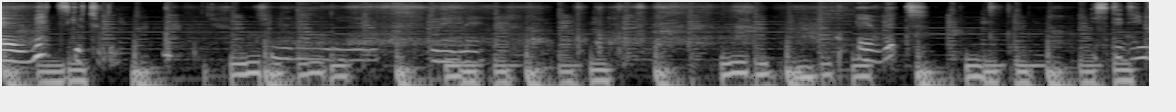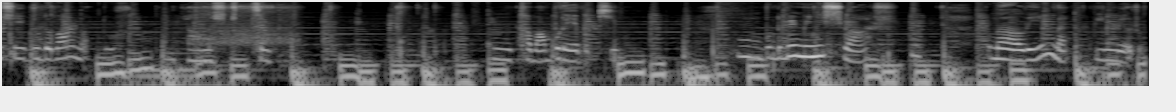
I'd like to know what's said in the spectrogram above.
Evet götürdüm. Şimdi ne alayım? Ne ne? Evet. İstediğim şey burada var mı? Dur. Yanlış gittim. Hmm, tamam buraya bakayım. Hmm, burada bir miniş var. Hmm, Bunu alayım mı? Bilmiyorum.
